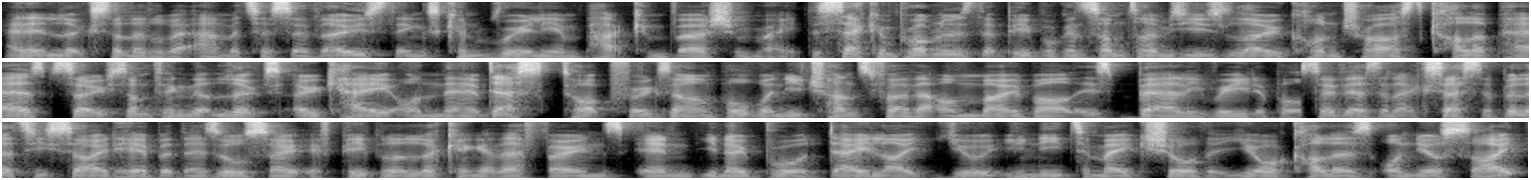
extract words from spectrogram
and it looks a little bit amateur. So, those things can really impact that conversion rate. The second problem is that people can sometimes use low contrast color pairs. So something that looks okay on their desktop, for example, when you transfer that on mobile, it's barely readable. So there's an accessibility side here, but there's also if people are looking at their phones in, you know, broad daylight, you you need to make sure that your colors on your site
